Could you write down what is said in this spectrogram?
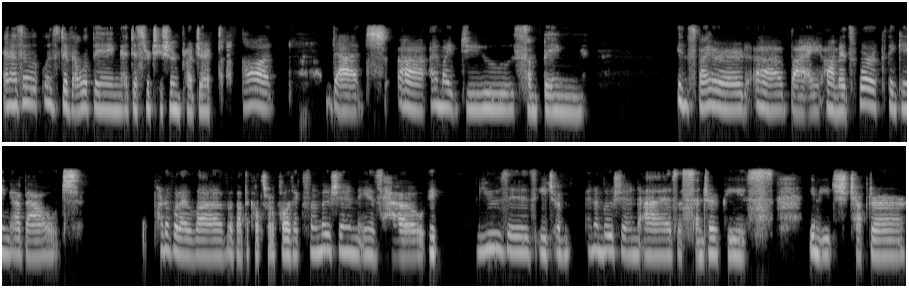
And as I was developing a dissertation project, I thought that uh, I might do something inspired uh, by Ahmed's work, thinking about part of what I love about the cultural politics of emotion is how it uses each an emotion as a centerpiece in each chapter.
